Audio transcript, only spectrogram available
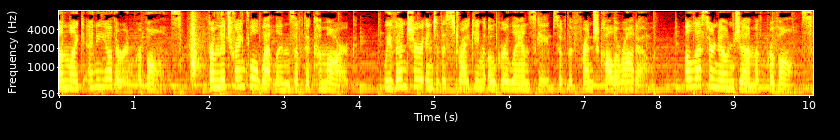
unlike any other in Provence. From the tranquil wetlands of the Camargue, we venture into the striking ochre landscapes of the French Colorado, a lesser known gem of Provence.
